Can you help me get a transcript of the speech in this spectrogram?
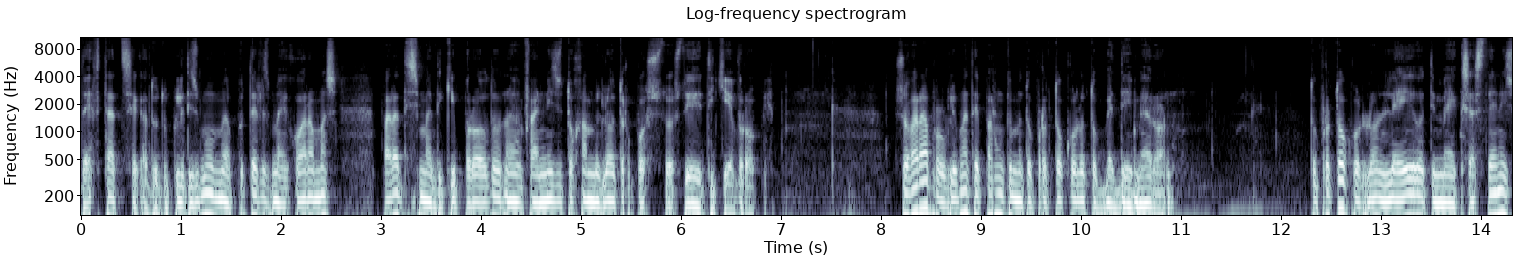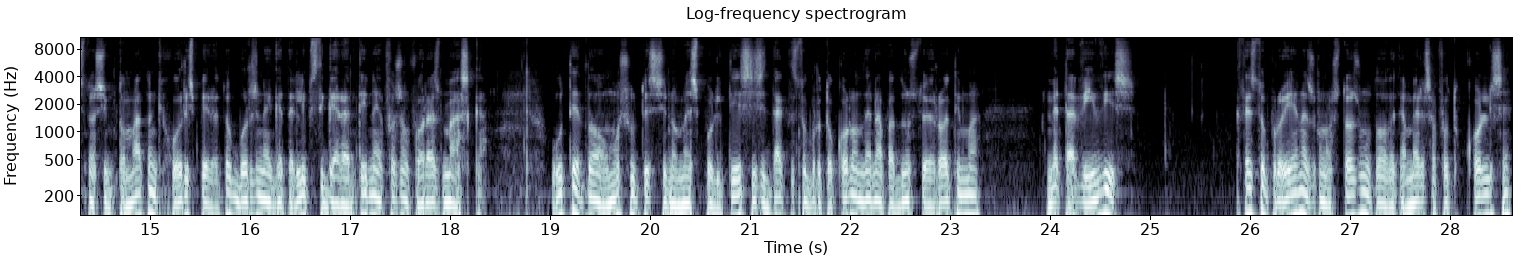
87% του πληθυσμού, με αποτέλεσμα η χώρα μας, παρά τη σημαντική πρόοδο, να εμφανίζει το χαμηλότερο ποσοστό στη Δυτική Ευρώπη. Σοβαρά προβλήματα υπάρχουν και με το πρωτόκολλο των 5 ημερών. Το πρωτόκολλο λέει ότι με εξασθένηση των συμπτωμάτων και χωρίς πυρετό μπορείς να εγκαταλείψεις την καραντίνα εφόσον φοράς μάσκα. Ούτε εδώ όμως, ούτε στις ΗΠΑ, οι συντάκτες των πρωτοκόλων δεν απαντούν στο ερώτημα Μεταδίδεις, Χθες το πρωί, ένας γνωστός μου, 12 μέρες αφού του κόλλησε,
